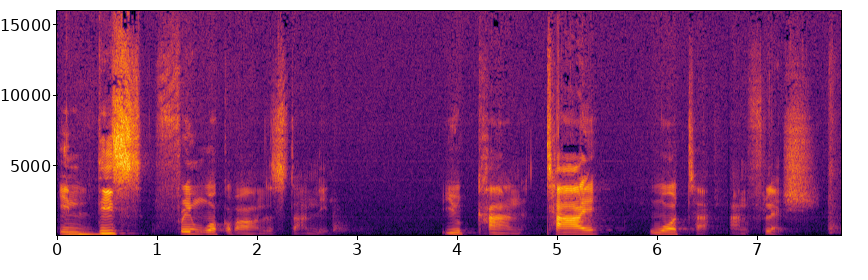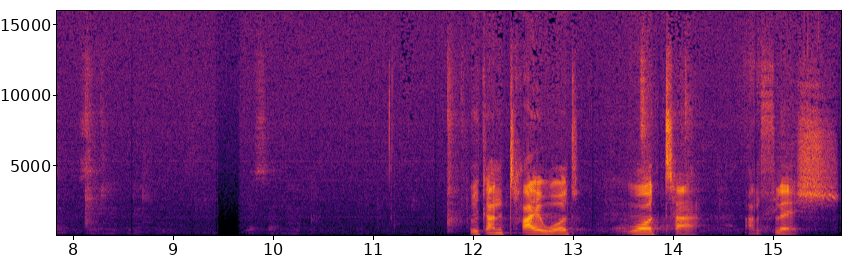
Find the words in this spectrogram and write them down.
in this framework of our understanding, you can tie water and flesh. We can tie what? Water and flesh.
